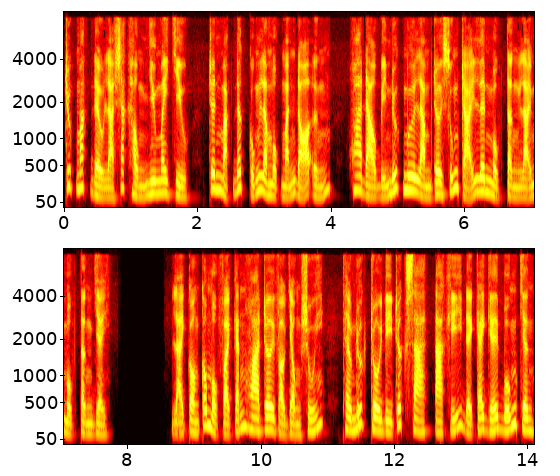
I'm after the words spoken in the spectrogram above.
trước mắt đều là sắc hồng như mây chiều, trên mặt đất cũng là một mảnh đỏ ửng, hoa đào bị nước mưa làm rơi xuống trải lên một tầng lại một tầng dày. Lại còn có một vài cánh hoa rơi vào dòng suối, theo nước trôi đi rất xa, A khí để cái ghế bốn chân,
